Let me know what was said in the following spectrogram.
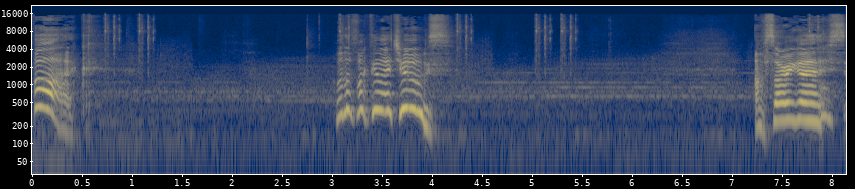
Fuck! What the fuck did I choose? I'm sorry, guys,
